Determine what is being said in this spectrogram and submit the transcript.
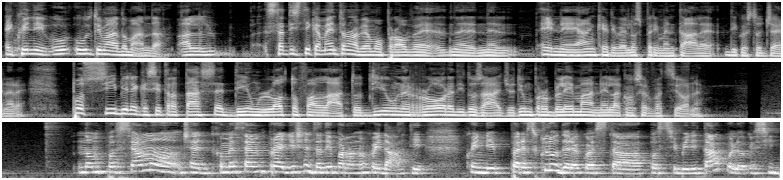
E quindi u- ultima domanda. Al, statisticamente non abbiamo prove ne, ne, e neanche a livello sperimentale di questo genere. Possibile che si trattasse di un lotto fallato, di un errore di dosaggio, di un problema nella conservazione? Non possiamo, cioè, come sempre, gli scienziati parlano coi dati, quindi per escludere questa possibilità, quello che si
